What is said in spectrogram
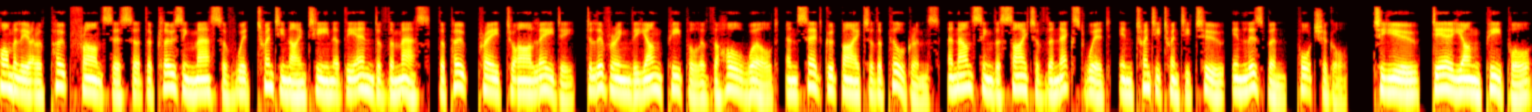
Homilia of Pope Francis at the closing Mass of WID 2019 At the end of the Mass, the Pope prayed to Our Lady, delivering the young people of the whole world, and said goodbye to the pilgrims, announcing the site of the next WID, in 2022, in Lisbon, Portugal. To you, dear young people,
